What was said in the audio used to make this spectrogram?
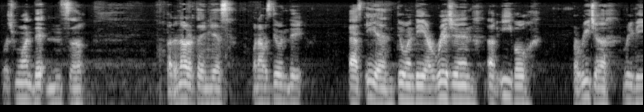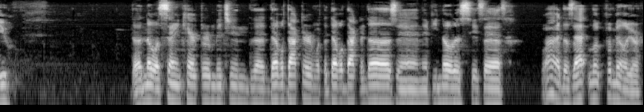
which one didn't, so. But another thing is, when I was doing the, as Ian, doing the Origin of Evil, Ouija review, Uh, the Noah Sane character mentioned the Devil Doctor and what the Devil Doctor does, and if you notice, he says, Why does that look familiar?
